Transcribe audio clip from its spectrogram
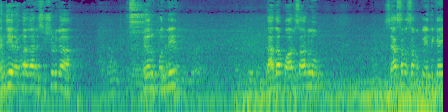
ఎన్జి రంగా గారి శిష్యుడిగా పేరు పొంది దాదాపు ఆరుసార్లు శాసనసభకు ఎన్నికై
